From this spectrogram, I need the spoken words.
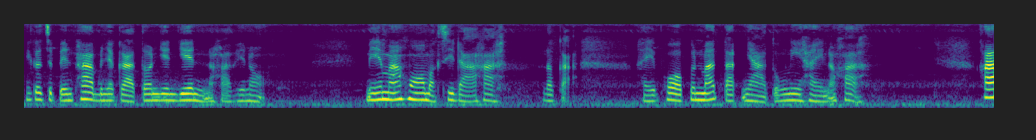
นี่ก็จะเป็นภาพบรรยากาศตอนเย็นๆนะคะ พี่น้องเมมาฮอหมักซีดาค่ะ แล้วก็ ให้พ่อเพิ่นมาตัดหญ้าตรงนี้ให้เนาะค่ะ ค่ะ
